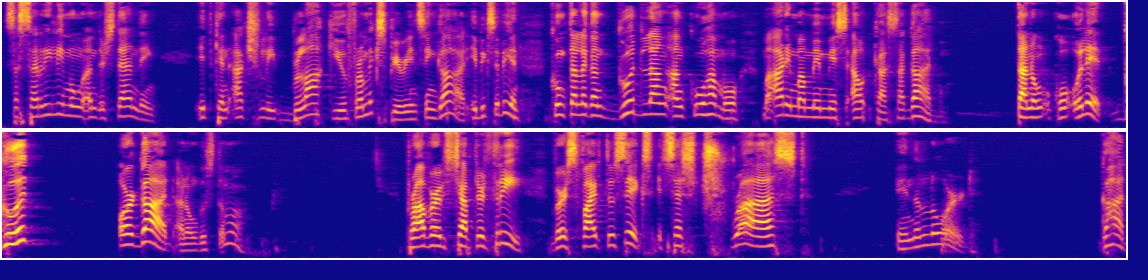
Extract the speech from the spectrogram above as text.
sa sarili mong understanding, it can actually block you from experiencing God. Ibig sabihin, kung talagang good lang ang kuha mo, maaring mamimiss out ka sa God. Tanong ko ulit, good or God? Anong gusto mo? Proverbs chapter 3, verse 5 to 6. It says, trust in the Lord. God.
